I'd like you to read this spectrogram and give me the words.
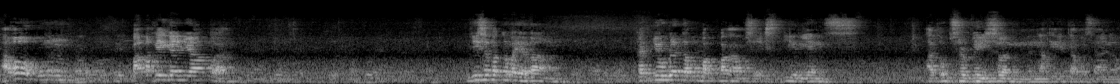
Ako, kung papakinggan niyo ako ah, hindi sa pagkamayabang, kanyugan ako bakbak ako sa experience at observation na nakita ko sa ano,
